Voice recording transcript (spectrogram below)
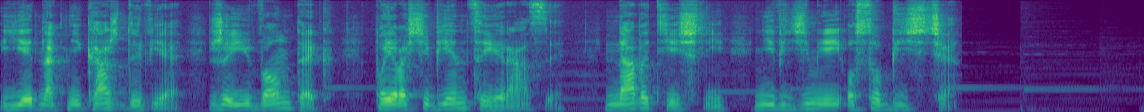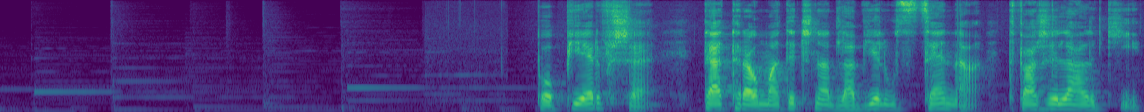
Jednak nie każdy wie, że jej wątek pojawia się więcej razy, nawet jeśli nie widzimy jej osobiście. Po pierwsze, ta traumatyczna dla wielu scena twarzy lalki,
